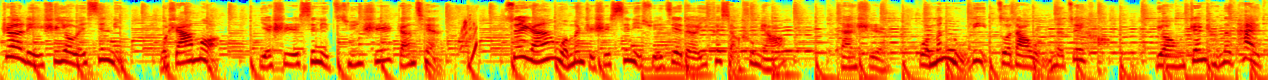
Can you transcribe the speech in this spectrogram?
这里是幼为心理，我是阿莫，也是心理咨询师张倩。虽然我们只是心理学界的一棵小树苗，但是我们努力做到我们的最好，用真诚的态度、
